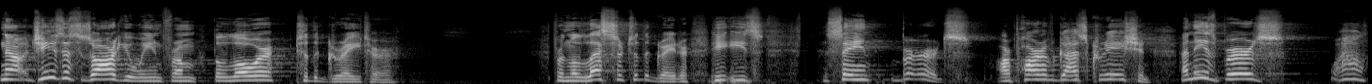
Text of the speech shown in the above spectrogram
Now, Jesus is arguing from the lower to the greater, from the lesser to the greater. He, he's saying birds are part of God's creation. And these birds, well,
